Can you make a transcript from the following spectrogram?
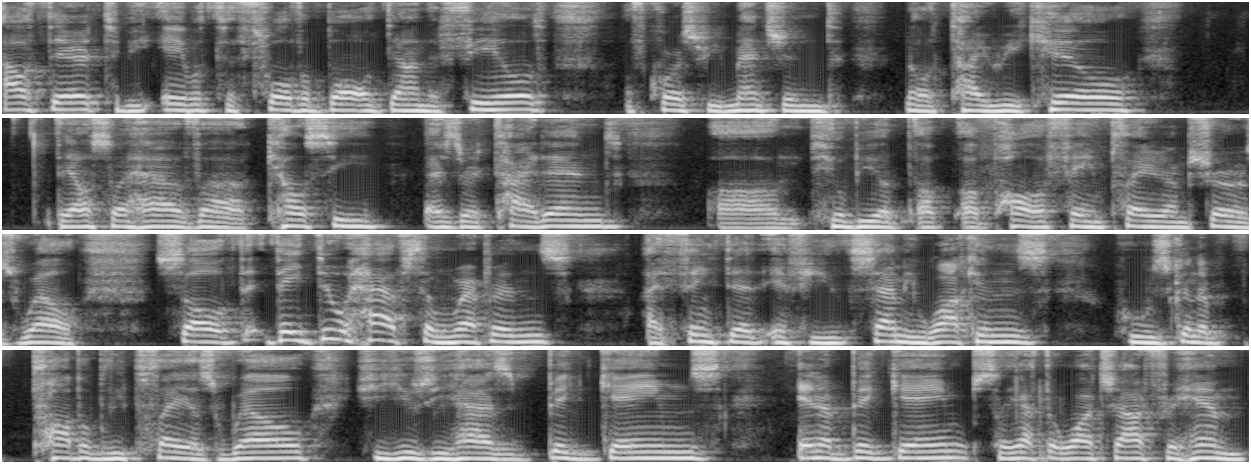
out there to be able to throw the ball down the field. Of course, we mentioned you know, Tyreek Hill. They also have uh, Kelce as their tight end. Um, he'll be a, a, a, Hall of Fame player, I'm sure, as well. So th- they do have some weapons. I think that if you Sammy Watkins, who's going to probably play as well, he usually has big games in a big game, so you have to watch out for him.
